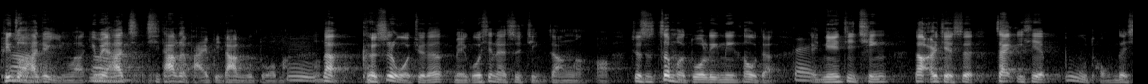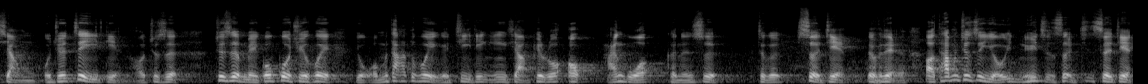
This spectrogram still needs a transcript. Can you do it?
平手他就赢了，因为他其其他的牌比大陆多嘛。那可是我觉得美国现在是紧张了啊，就是这么多零零后的，年纪轻，那而且是在一些不同的项目，我觉得这一点哦，就是就是美国过去会有，我们大家都会有一个既定印象，譬如说哦，韩国可能是这个射箭，对不对？啊，他们就是有女子射射箭，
